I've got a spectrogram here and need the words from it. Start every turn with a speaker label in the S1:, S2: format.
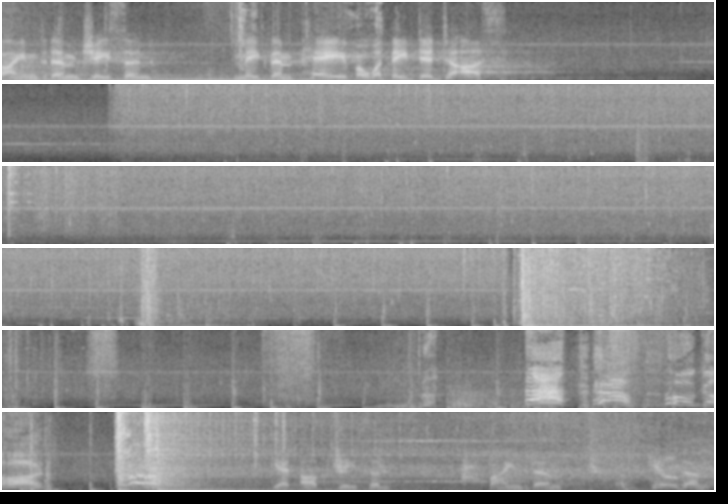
S1: Find them, Jason. Make them pay for what they did to us. Up, Jason. Find them. Kill them.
